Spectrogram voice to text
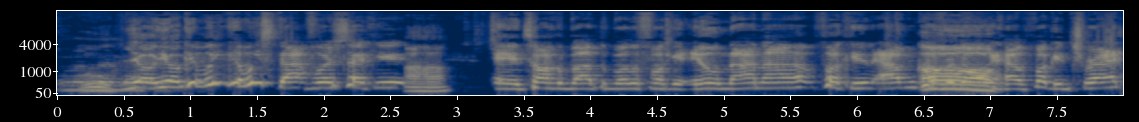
you don't know nothing about Yo, yo, can we can we stop for a second Uh huh. And talk about the motherfucking Ill Na Na fucking album cover Oh. dog and how fucking trash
